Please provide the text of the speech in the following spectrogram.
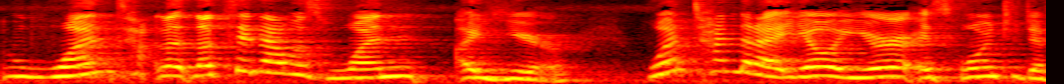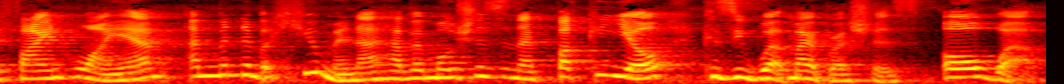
one time. Let, let's say that was one a year. One time that I yell a year is going to define who I am. I'm a human. I have emotions and I fucking yell because you wet my brushes. Oh well.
